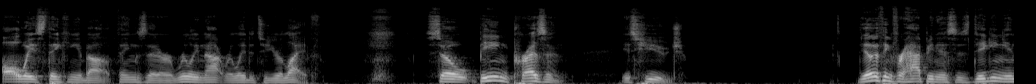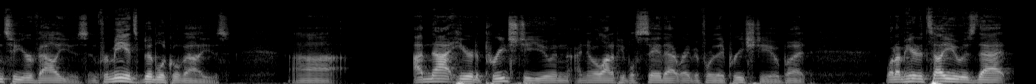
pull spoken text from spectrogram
always thinking about things that are really not related to your life. So being present is huge. The other thing for happiness is digging into your values. And for me, it's biblical values. Uh, I'm not here to preach to you, and I know a lot of people say that right before they preach to you, but what I'm here to tell you is that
